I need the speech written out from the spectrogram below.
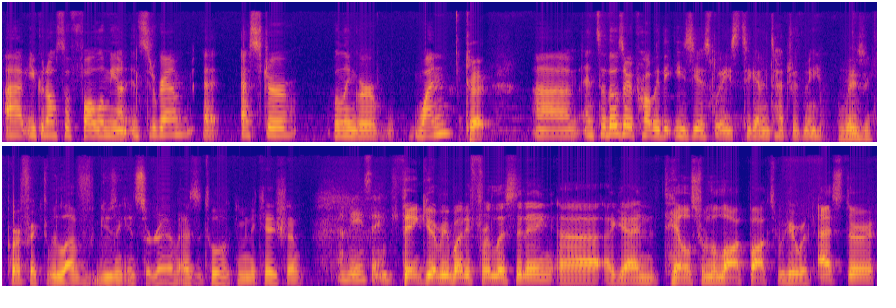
Uh, you can also follow me on Instagram at Esther Willinger1. Okay. Um, and so those are probably the easiest ways to get in touch with me. Amazing. Perfect. We love using Instagram as a tool of communication. Amazing. Thank you, everybody, for listening. Uh, again, Tales from the Lockbox. We're here with Esther.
